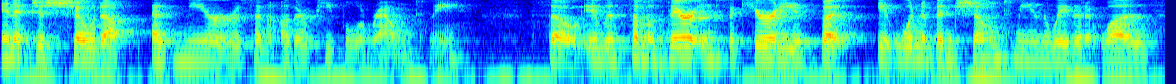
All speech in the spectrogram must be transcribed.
And it just showed up as mirrors and other people around me. So it was some of their insecurities, but it wouldn't have been shown to me in the way that it was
